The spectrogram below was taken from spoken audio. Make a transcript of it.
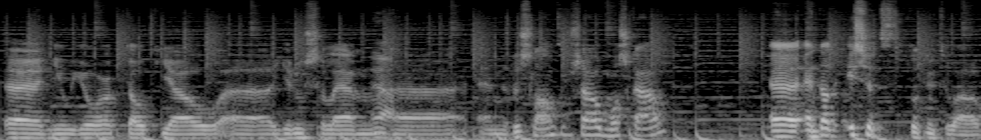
Eh, New York, Tokio, Jeruzalem Ja. en Rusland of zo, Moskou. En dat is het tot nu toe ook.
